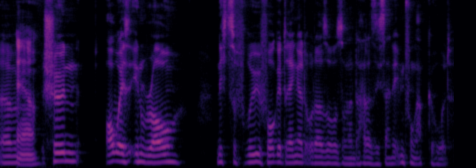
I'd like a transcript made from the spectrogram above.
Ähm, Ja. Schön always in row, nicht zu früh vorgedrängelt oder so, sondern da hat er sich seine Impfung abgeholt.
